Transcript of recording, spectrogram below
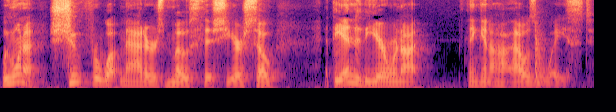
We want to shoot for what matters most this year. So at the end of the year, we're not thinking, oh, that was a waste.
